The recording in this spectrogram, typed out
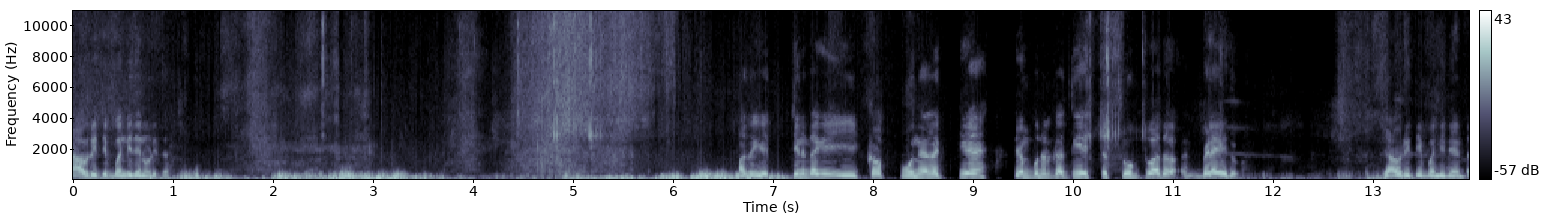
ಯಾವ ರೀತಿ ಬಂದಿದೆ ನೋಡಿ ಸರ್. ಅದು ಹೆಚ್ಚಿನದಾಗಿ ಈ ಕಪ್ಪು ನೆಲಕ್ಕೆ, ಕೆಂಪು ನೆಲಕ್ಕೆ ಅತಿ ಹೆಚ್ಚು ಸೂಕ್ತವಾದ ಬೆಳೆ ಇದು. ಯಾವ ರೀತಿ ಬಂದಿದೆ ಅಂತ.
